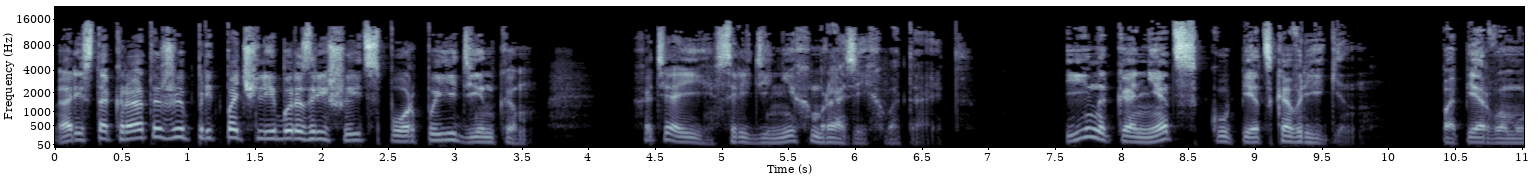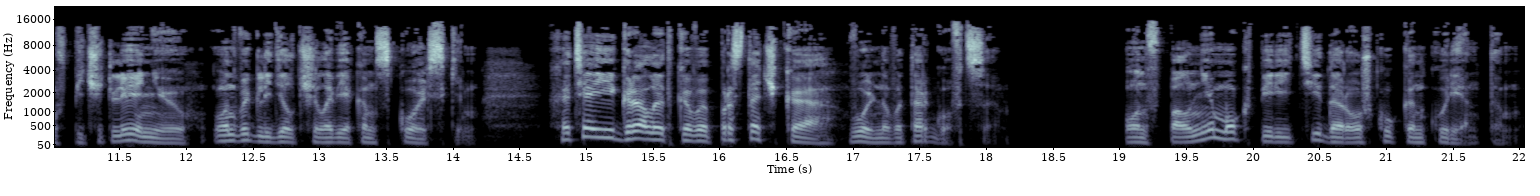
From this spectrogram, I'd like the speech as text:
Аристократы же предпочли бы разрешить спор поединком, хотя и среди них мразей хватает. И, наконец, купец Ковригин. По первому впечатлению, он выглядел человеком скользким, хотя и играл эткого простачка, вольного торговца. Он вполне мог перейти дорожку конкурентам.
